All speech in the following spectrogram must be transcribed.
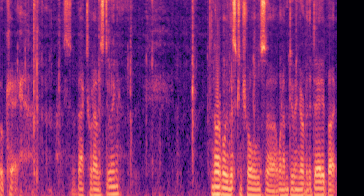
Okay, so back to what I was doing. Normally this controls uh, what I'm doing over the day, but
